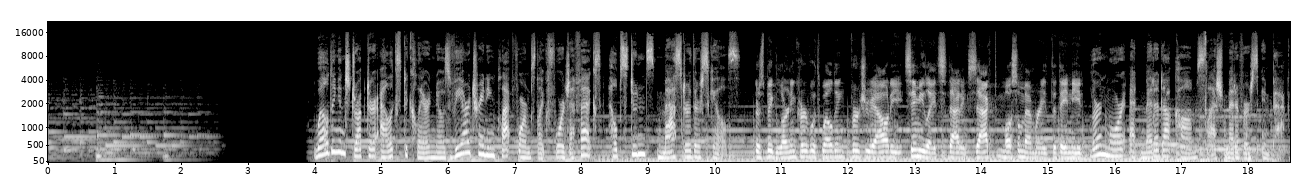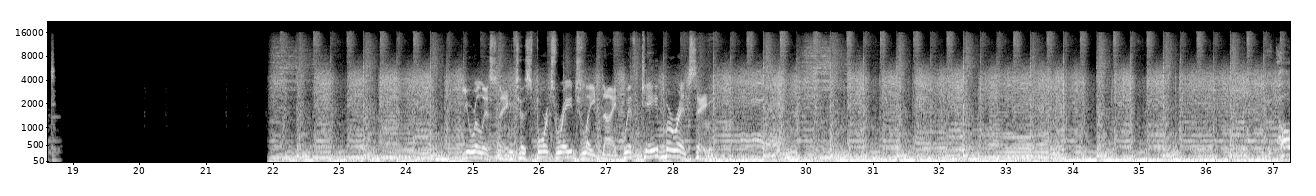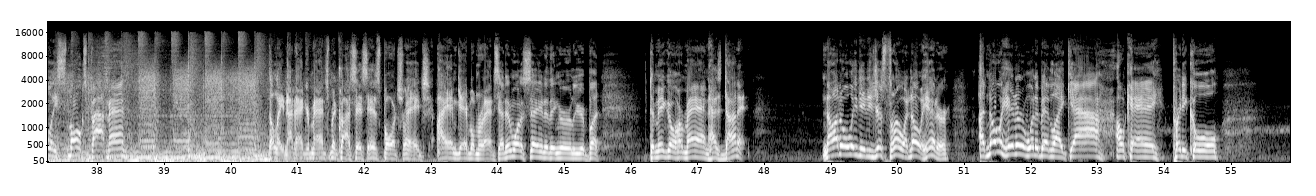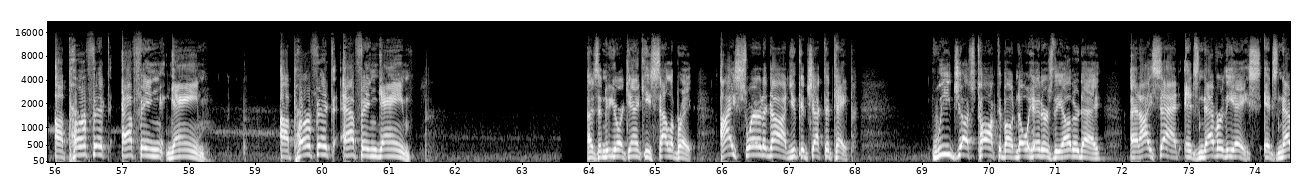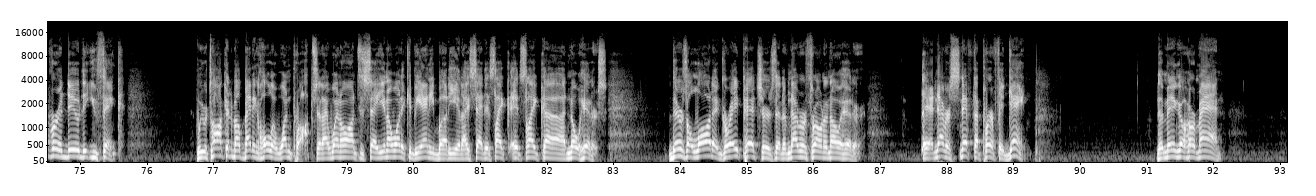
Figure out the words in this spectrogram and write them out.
Welding instructor Alex DeClaire knows VR training platforms like Forge FX help students master their skills. There's a big learning curve with welding. Virtual reality simulates that exact muscle memory that they need. Learn more at meta.com slash metaverse impact. You are listening to Sports Rage Late Night with Gabe Morency. Holy smokes, Batman. The late night anger management class. This is Sports Rage. I am Gabriel Morency. I didn't want to say anything earlier, but Domingo Germán has done it. Not only did he just throw a no hitter, a no hitter would have been like, yeah, okay, pretty cool. A perfect effing game. A perfect effing game. As the New York Yankees celebrate. I swear to God, you can check the tape. We just talked about no hitters the other day, and I said it's never the ace. It's never a dude that you think. We were talking about betting hole in one props, and I went on to say, you know what, it could be anybody, and I said it's like it's like uh, no hitters. There's a lot of great pitchers that have never thrown a no hitter. They had never sniffed a perfect game. Domingo Germán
